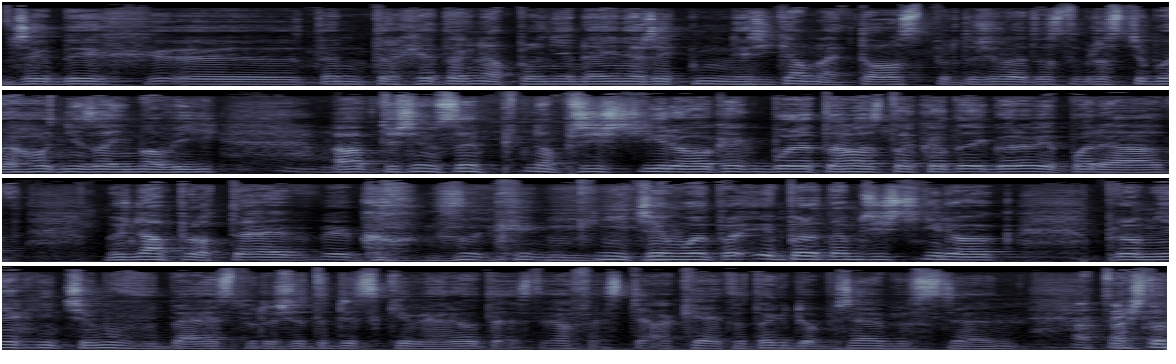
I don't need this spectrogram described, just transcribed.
řekl bych, eh, ten trh je tak naplněný, neřeknu, neříkám letos, protože letos to prostě bude hodně zajímavý a těším se na příští rok, jak bude tahle ta kategorie vypadat, možná pro té, jako k, k ničemu, i pro ten příští rok, pro mě k ničemu vůbec, protože to vždycky vyhrajou testy a festiáky, je to tak dobře, prostě. Až to,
